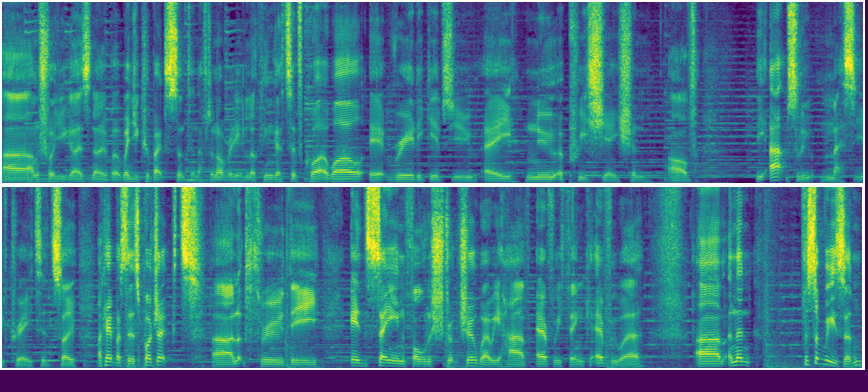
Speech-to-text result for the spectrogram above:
uh, I'm sure you guys know, but when you come back to something after not really looking at it for quite a while, it really gives you a new appreciation of the absolute mess you've created. So I came back to this project, uh, looked through the insane folder structure where we have everything everywhere, um, and then for some reason,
